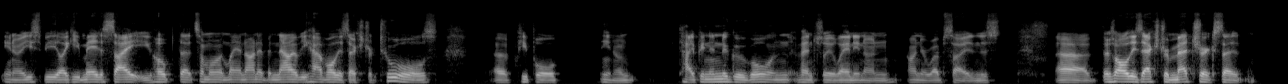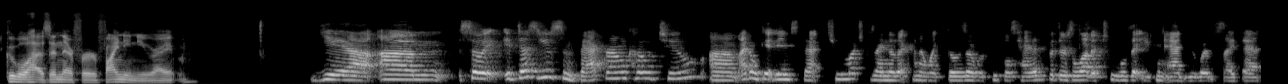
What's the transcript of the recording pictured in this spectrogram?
you know, it used to be like you made a site, you hope that someone would land on it, but now you have all these extra tools of people, you know, typing into Google and eventually landing on, on your website. And just, uh, there's all these extra metrics that Google has in there for finding you, right? Yeah. Um, so it, it, does use some background code too. Um, I don't get into that too much because I know that kind of like goes over people's head, but there's a lot of tools that you can add to your website that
